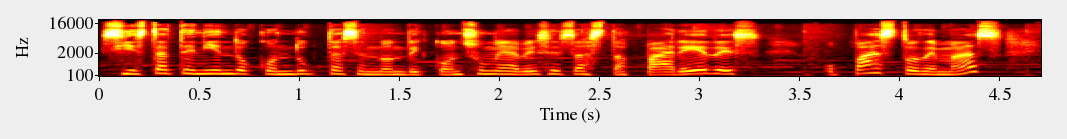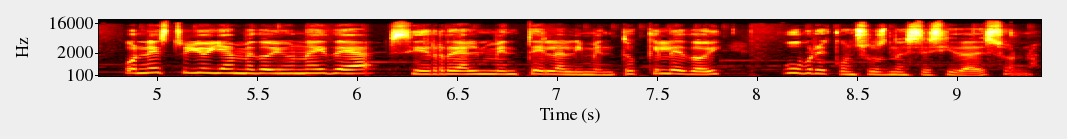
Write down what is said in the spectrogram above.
si está teniendo conductas en donde consume a veces hasta paredes o pasto de más. Con esto yo ya me doy una idea si realmente el alimento que le doy cubre con sus necesidades o no.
